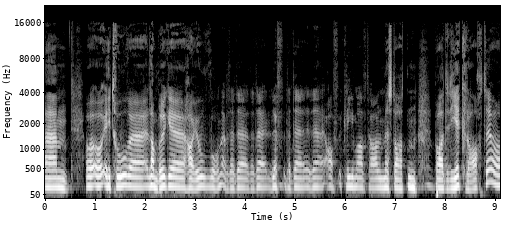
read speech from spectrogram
Um, og, og, jeg tror uh, landbruket har jo vært med dette, dette, dette, dette, av, klimaavtalen med staten på at de er klar til å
